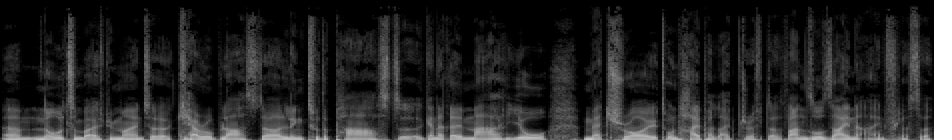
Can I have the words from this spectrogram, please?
Ähm, Noel zum Beispiel meinte Caro Blaster, Link to the Past, äh, generell Mario, Metroid und Hyperlight Drifter waren so seine Einflüsse.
